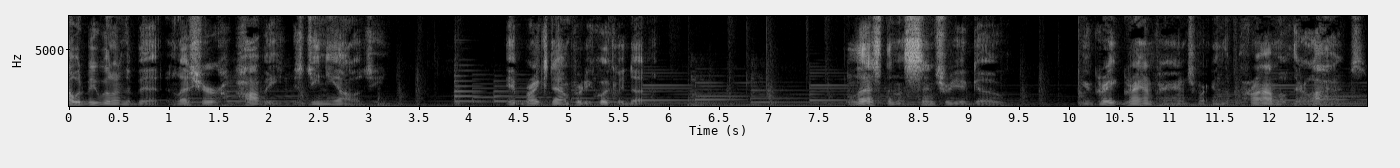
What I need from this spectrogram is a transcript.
would be willing to bet, unless your hobby is genealogy, it breaks down pretty quickly, doesn't it? Less than a century ago, your great grandparents were in the prime of their lives.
